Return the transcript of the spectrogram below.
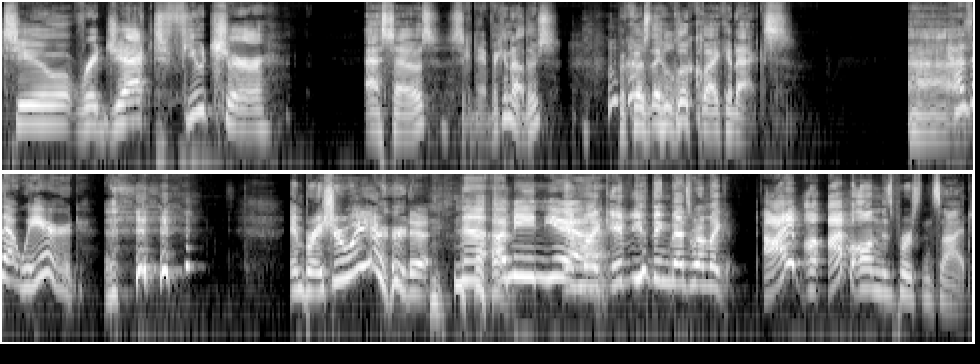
to reject future SOs, significant others, because they look like an ex? Uh, How's that weird? Embrace your weird. No, I mean, yeah. And like, if you think that's where I'm like, I'm uh, I'm on this person's side.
